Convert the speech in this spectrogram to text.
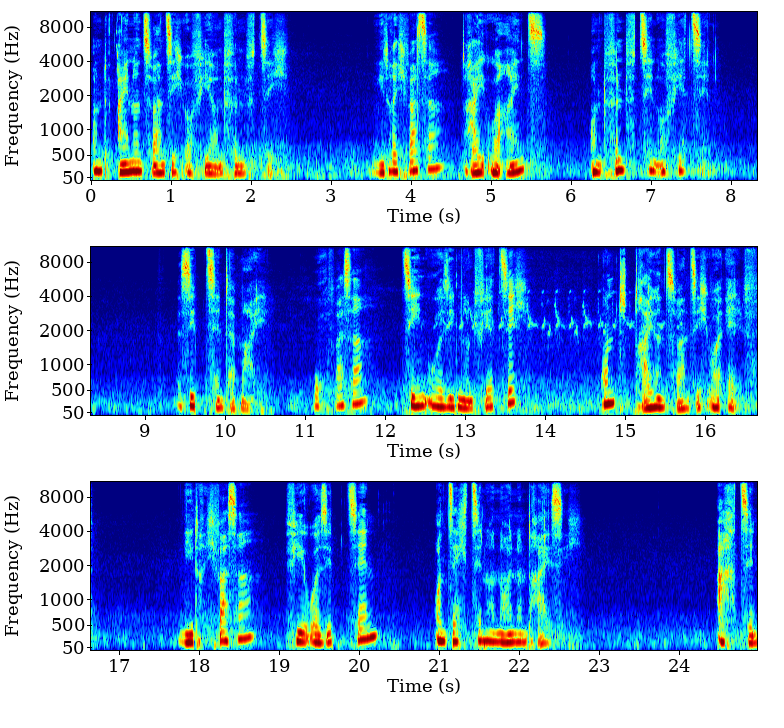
und 21.54 Uhr. Niedrigwasser 3.01 Uhr und 15.14 Uhr. 17. Mai. Hochwasser 10.47 Uhr und 23.11 Uhr. Niedrigwasser 4.17 Uhr und 16.39 Uhr. 18.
